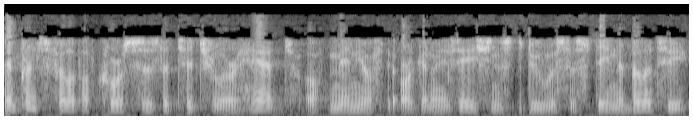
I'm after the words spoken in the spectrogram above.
And Prince Philip, of course, is the titular head of many of the organizations to do with sustainability,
